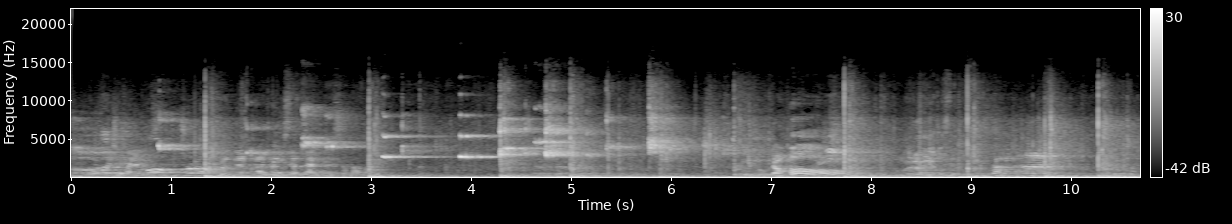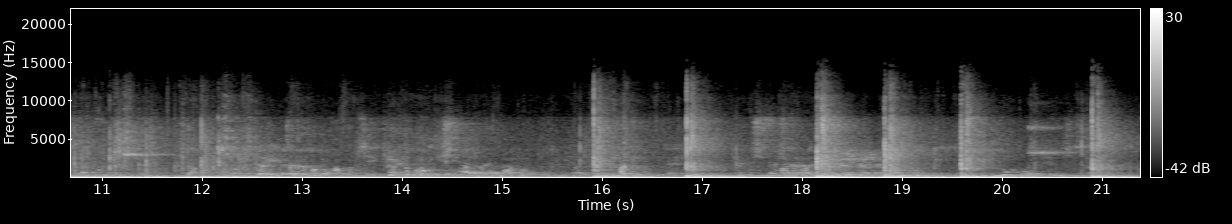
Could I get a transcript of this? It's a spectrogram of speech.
너가 제일 어, 괜찮아. 짧게 있어, 짧게 있어, 나가. 야호. 내가 일자리 선호 가끔씩 캐릭터로 이렇게 신나다. 어, 맞아. 맞지? 펜싱에서 이거도 펜싱. 아,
